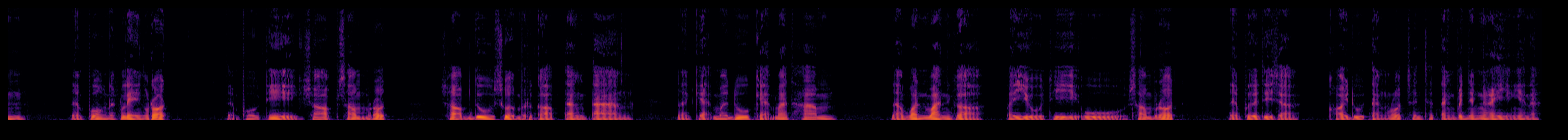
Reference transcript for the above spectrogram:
นต์พวกนักเลงรถพวกที่ชอบซ่อมรถ ชอบดูส่วนประกอบต่างๆนะแกะมาดูแกะมาทำนะวันๆก็ไปอยู่ที่อู่ซ่อมรถนะเพื่อที่จะคอยดูแต่งรถฉันจะแต่งเป็นยังไงอย่างเงี้ยนะ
